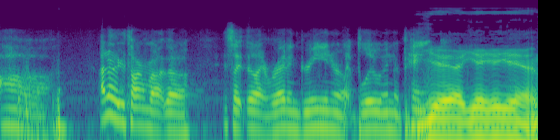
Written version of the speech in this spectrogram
Oh, I know what you're talking about though. It's like they're like red and green or like blue and the pink. Yeah, yeah, yeah,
